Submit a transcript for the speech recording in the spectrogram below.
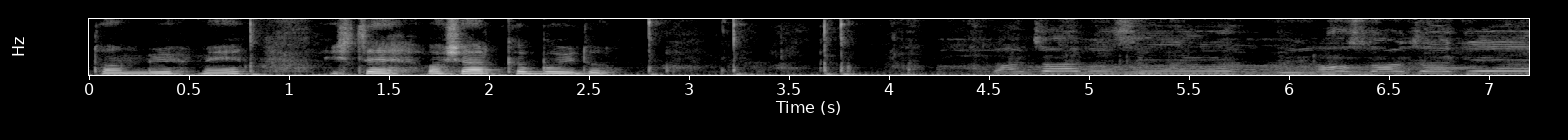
Tam büyümeyin. İşte o şarkı buydu. İs here, it all starts again.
